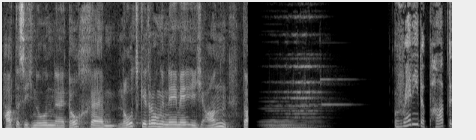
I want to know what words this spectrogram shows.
hat er sich nun äh, doch ähm, notgedrungen, nehme ich an. Ready to pop the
